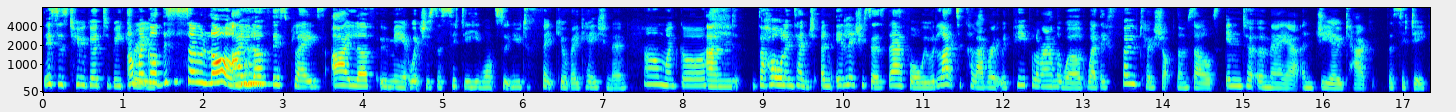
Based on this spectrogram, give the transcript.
This is too good to be true. Oh my god, this is so long. I love this place. I love Umea, which is the city he wants you to fake your vacation in. Oh my god. And the whole intention, and it literally says, therefore, we would like to collaborate with people around the world where they Photoshop themselves into Umea and geotag the city,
